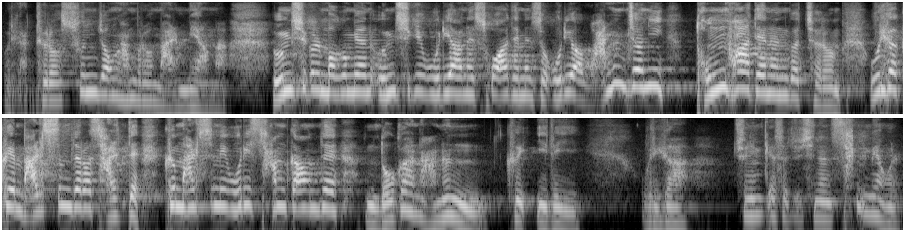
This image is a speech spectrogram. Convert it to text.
우리가 들어 순종함으로 말미암아 음식을 먹으면 음식이 우리 안에 소화되면서 우리가 완전히 동화되는 것처럼 우리가 그의 말씀대로 살 때 그 말씀이 우리 삶 가운데 녹아나는 그 일이 우리가 주님께서 주시는 생명을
